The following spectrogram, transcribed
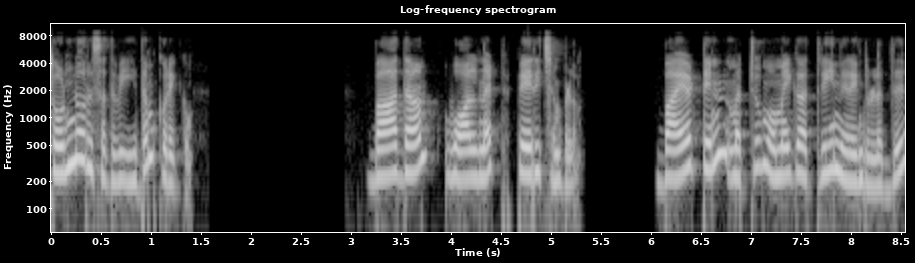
தொண்ணூறு சதவிகிதம் குறைக்கும். பாதாம் வால்நட் பேரிச்சம்பழம். பயோட்டின் மற்றும் ஒமேகா த்ரீ நிறைந்துள்ளது.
